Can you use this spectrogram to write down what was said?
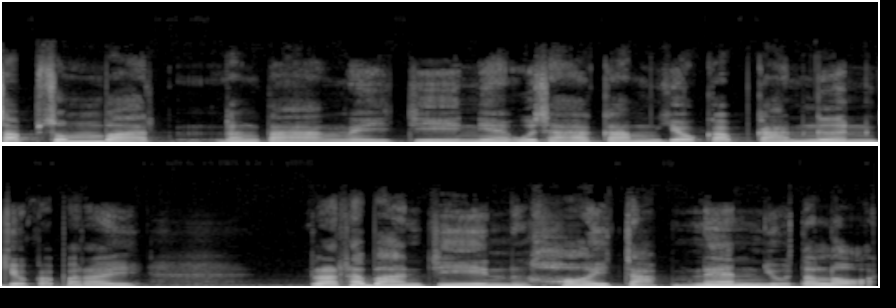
ทรัพย์สมบัติ ต่างๆ ในจีนเนี่ยอุตสาหกรรมเกี่ยวกับการเงินเกี่ยวกับอะไร รัฐบาลจีนคอยจับแน่นอยู่ตลอด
